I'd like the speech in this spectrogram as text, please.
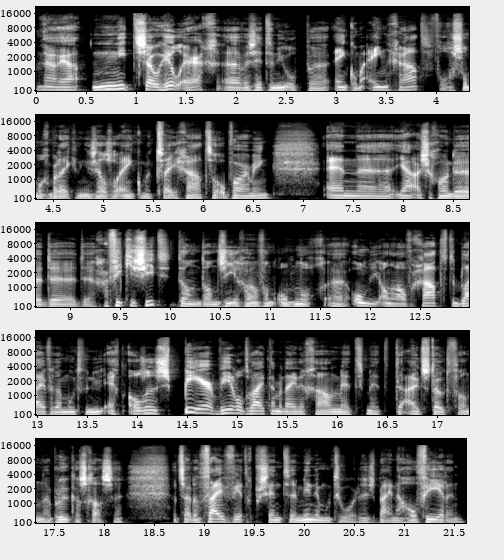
Nou ja, niet zo heel erg. we zitten nu op 1,1 graad. Volgens sommige berekeningen zelfs al 1,2 graad opwarming. En ja, als je gewoon de, de, de grafiekjes ziet, dan, dan zie je gewoon van om nog om die anderhalve graad te blijven, dan moeten we nu echt als een speer wereldwijd naar beneden gaan met, met de uitstoot van broeikasgassen. Dat zou dan 45% minder moeten worden, dus bijna halveren.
